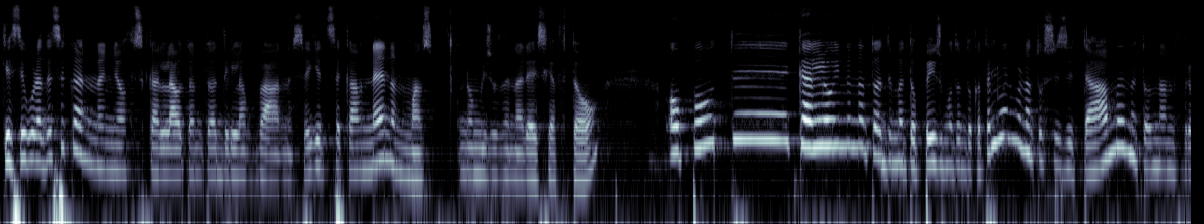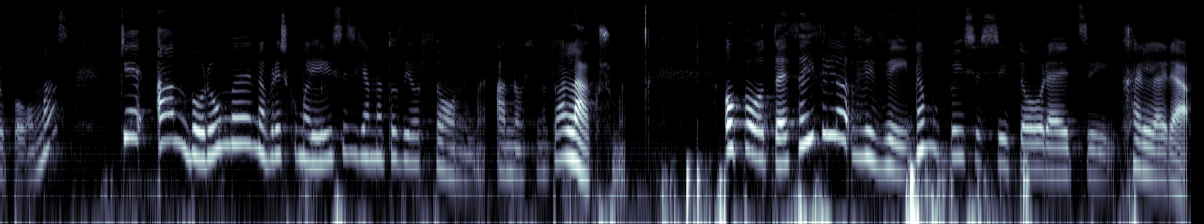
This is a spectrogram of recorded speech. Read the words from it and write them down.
και σίγουρα δεν σε κάνει να νιώθεις καλά όταν το αντιλαμβάνεσαι, γιατί σε κανέναν μας νομίζω δεν αρέσει αυτό. Οπότε, καλό είναι να το αντιμετωπίζουμε όταν το καταλαβαίνουμε, να το συζητάμε με τον άνθρωπό μας και αν μπορούμε να βρίσκουμε λύσεις για να το διορθώνουμε, αν όχι να το αλλάξουμε. Οπότε, θα ήθελα, Βιβί, να μου πεις εσύ τώρα έτσι χαλαρά,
